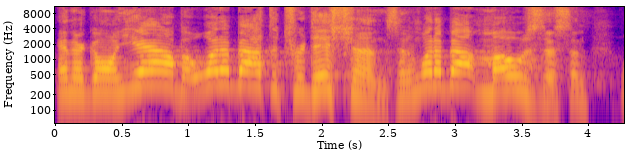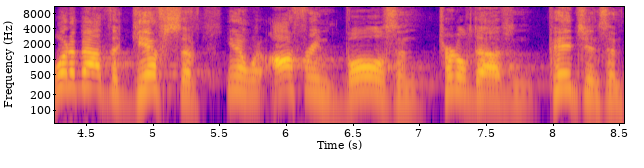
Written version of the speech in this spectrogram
and they're going, yeah, but what about the traditions? And what about Moses? And what about the gifts of, you know, offering bulls and turtle doves and pigeons? And,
